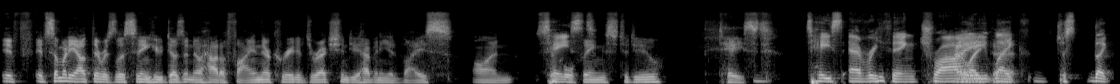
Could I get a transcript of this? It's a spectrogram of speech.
if if somebody out there was listening who doesn't know how to find their creative direction, do you have any advice on simple Taste. things to do? Taste. Taste everything. Try like, like just like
